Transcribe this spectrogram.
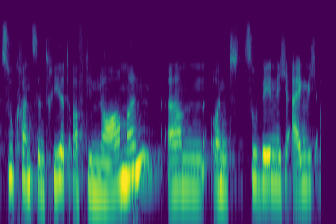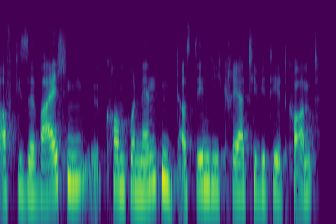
zu konzentriert auf die Normen ähm, und zu wenig eigentlich auf diese weichen Komponenten, aus denen die Kreativität kommt.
